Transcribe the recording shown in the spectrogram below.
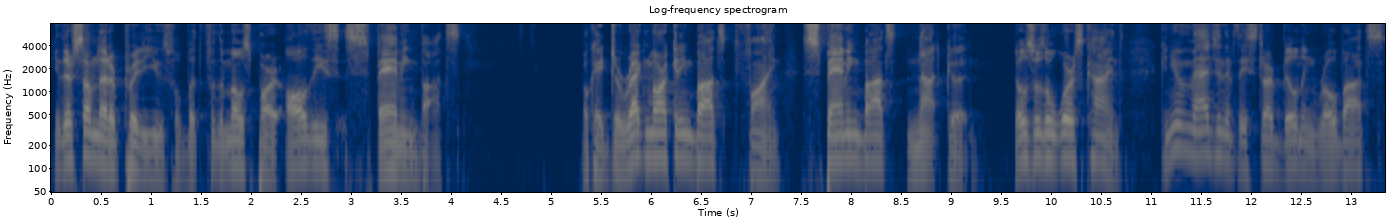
Yeah, there's some that are pretty useful, but for the most part, all these spamming bots. Okay, direct marketing bots, fine. Spamming bots, not good. Those are the worst kinds. Can you imagine if they start building robots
